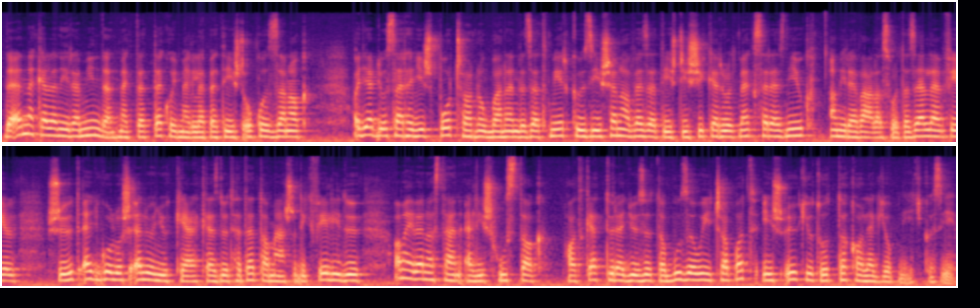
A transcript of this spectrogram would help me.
de ennek ellenére mindent megtettek, hogy meglepetést okozzanak. A Gyergyószárhegyi sportcsarnokban rendezett mérkőzésen a vezetést is sikerült megszerezniük, amire válaszolt az ellenfél, sőt egy gólos előnyükkel kezdődhetett a második félidő, amelyben aztán el is húztak. 6-2-re győzött a buzaui csapat, és ők jutottak a legjobb négy közé.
